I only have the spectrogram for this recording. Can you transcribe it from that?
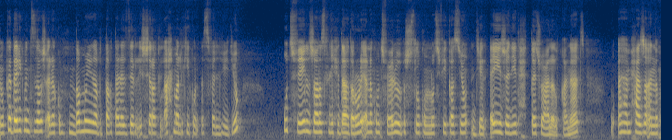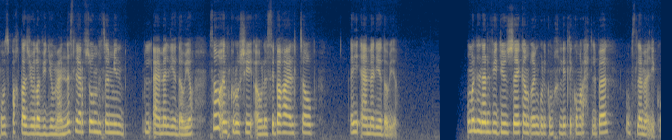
وكذلك ما تنساوش أنكم تنضموا لينا بالضغط على زر الاشتراك الأحمر اللي كيكون أسفل الفيديو. وتفعيل الجرس اللي حداه ضروري أنكم تفعلوه باش تصلكم ال notification ديال أي جديد حطيته على القناة. واهم حاجة أنكم تبارطاجيو la vidéo مع الناس اللي عرفتوهم مهتمين بالأعمال اليدوية سواء كروشي أو لا صباغة على الثوب أي أعمال يدوية. ومن هنا الفيديو الجاي كنبغي نقول لكم خليت لكم راحة البال وبسلامه عليكم.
